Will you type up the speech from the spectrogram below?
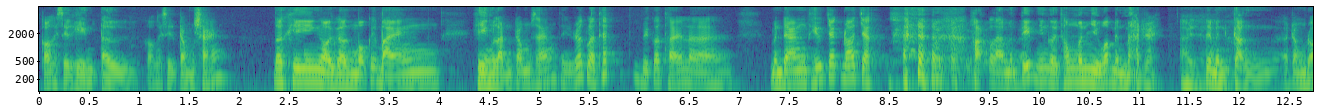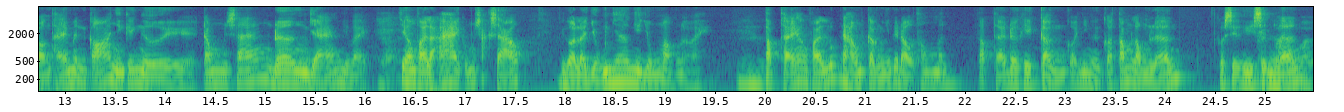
có cái sự hiền từ, có cái sự trong sáng. Đôi khi ngồi gần một cái bạn hiền lành trong sáng thì rất là thích vì có thể là mình đang thiếu chất đó chắc hoặc là mình tiếp những người thông minh nhiều quá mình mệt rồi à, dạ. thì mình cần ở trong đoàn thể mình có những cái người trong sáng đơn giản như vậy dạ. chứ không phải là ai cũng sắc sảo gọi là dũng nhơn như dũng mộc là vậy ừ. tập thể không phải lúc nào cũng cần những cái đầu thông minh tập thể đôi khi cần có những người có tấm lòng lớn có sự hy sinh lớn yeah.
